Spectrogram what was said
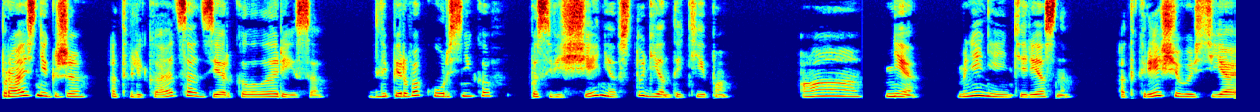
праздник же, отвлекается от зеркала Лариса. Для первокурсников. Посвящение в студенты типа. А, не, мне не интересно. Открещиваюсь я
